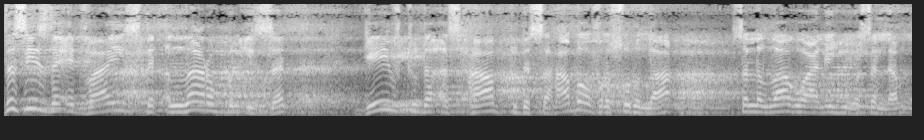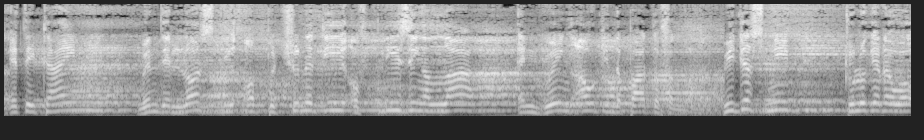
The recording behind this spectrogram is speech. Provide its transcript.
this is the advice that Allah Rabbul Izzat gave to the ashab, to the sahaba of Rasulullah sallallahu alaihi wasallam at a time when they lost the opportunity of pleasing Allah and going out in the path of Allah. We just need to look at our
